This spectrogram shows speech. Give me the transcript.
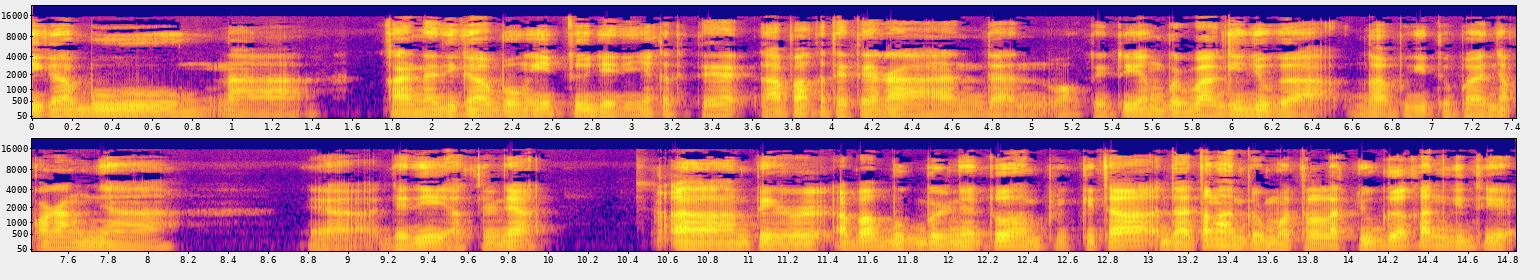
digabung. Nah, karena digabung itu jadinya keteter, apa keteteran dan waktu itu yang berbagi juga nggak begitu banyak orangnya. Ya, jadi akhirnya eh, hampir apa bukbernya tuh hampir kita datang hampir mau telat juga kan gitu ya.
